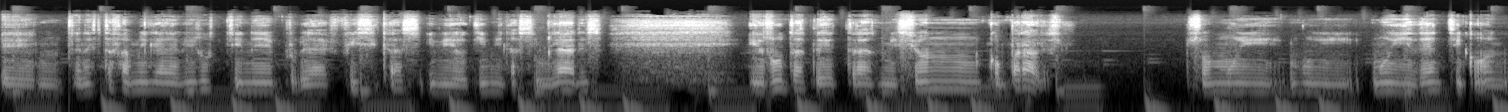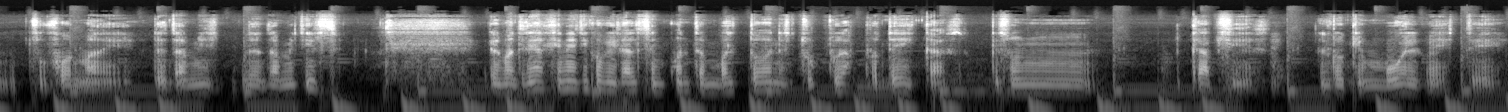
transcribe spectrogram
en esta familia de virus tiene propiedades físicas y bioquímicas similares y rutas de transmisión comparables. Son muy, muy, muy idénticos en su forma de, transmitirse. El material genético viral se encuentra envuelto en estructuras proteicas, que son cápsides, lo que envuelve este,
